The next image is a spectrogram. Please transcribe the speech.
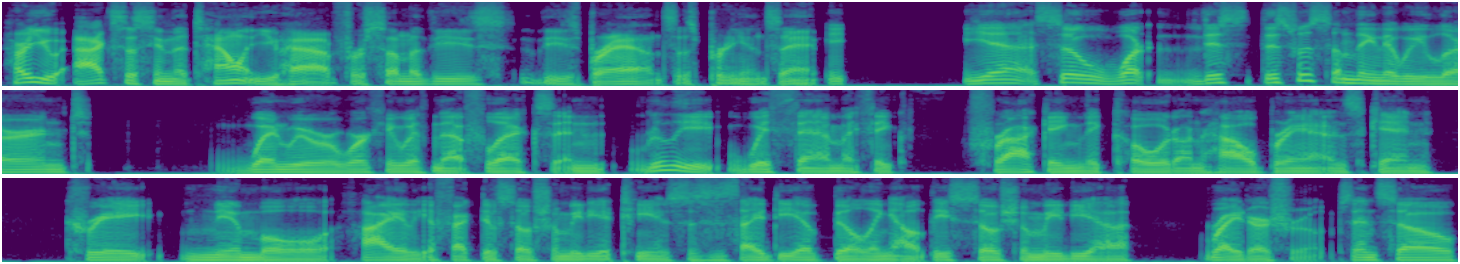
how are you accessing the talent you have for some of these these brands? It's pretty insane. Yeah. So what this this was something that we learned when we were working with Netflix and really with them, I think cracking the code on how brands can create nimble, highly effective social media teams is this idea of building out these social media writers' rooms. And so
